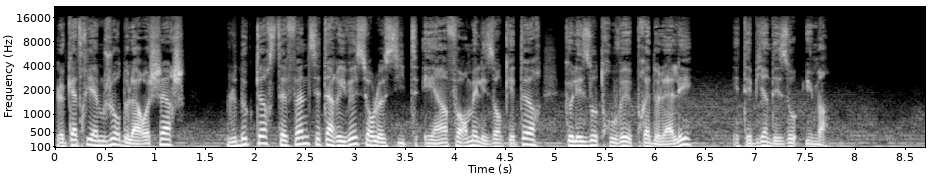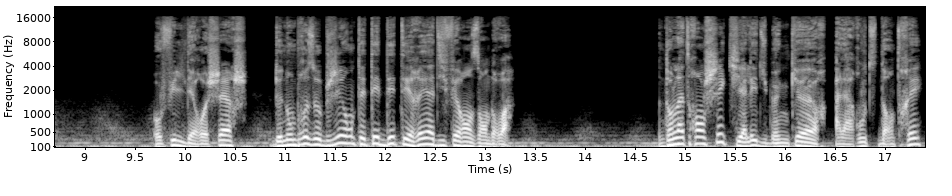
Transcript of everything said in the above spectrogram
Le quatrième jour de la recherche, le docteur Stephens est arrivé sur le site et a informé les enquêteurs que les os trouvés près de l'allée étaient bien des os humains. Au fil des recherches, de nombreux objets ont été déterrés à différents endroits. Dans la tranchée qui allait du bunker à la route d'entrée,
